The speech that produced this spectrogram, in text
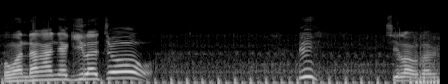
Pemandangannya gila, Cok. Ih, silau tapi.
